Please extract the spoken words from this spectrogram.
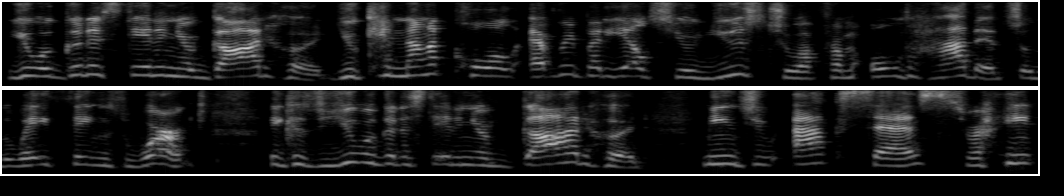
you are going to stand in your godhood. You cannot call everybody else you're used to from old habits or the way things worked because you are going to stand in your godhood means you access, right,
